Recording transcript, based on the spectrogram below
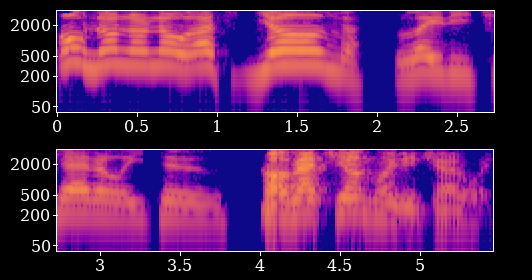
Oh, no, no, no. That's young Lady Chatterley, too. Oh, that's young Lady Chatterley.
